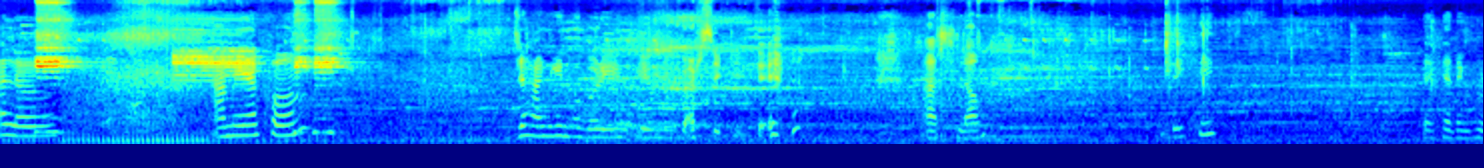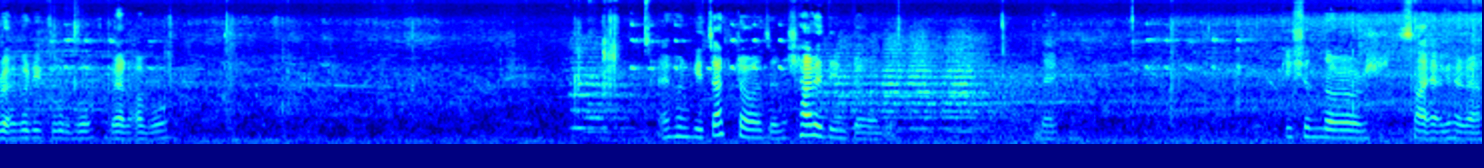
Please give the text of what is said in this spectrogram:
Hello. আমি এখন জাহাঙ্গীরনগরী ইউনিভার্সিটিতে আসলাম। দেখি এখানে ঘোরাঘুরি করব, বেড়াবো। এখন কি চারটা বাজে না? সাড়ে তিনটা বাজে। দেখেন, কি সুন্দর ছায়া ঘেরা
